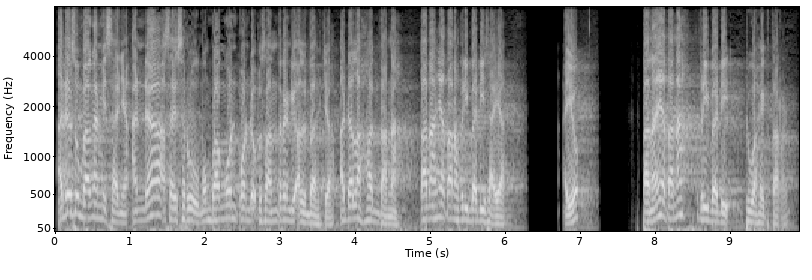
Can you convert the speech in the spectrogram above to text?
Ada sumbangan misalnya, Anda saya seru membangun pondok pesantren di Al-Bahjah. Ada lahan tanah. Tanahnya tanah pribadi saya. Ayo. Tanahnya tanah pribadi, 2 hektar.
